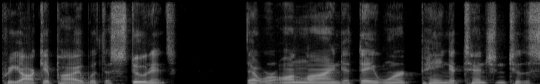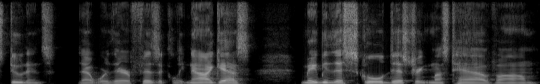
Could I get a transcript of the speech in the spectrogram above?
preoccupied with the students that were online that they weren't paying attention to the students that were there physically. Now, I guess maybe this school district must have um,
